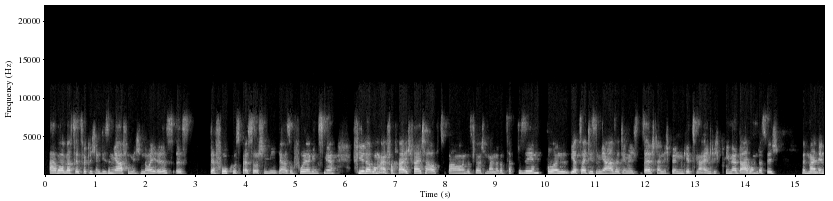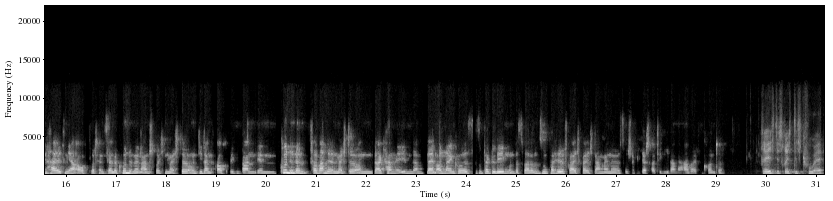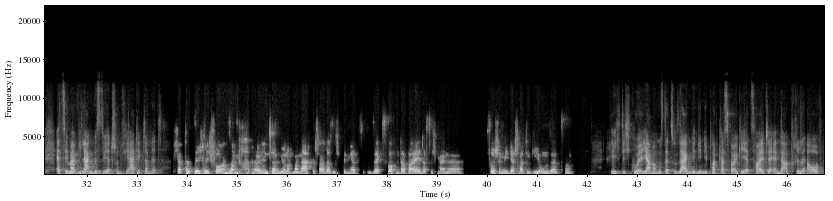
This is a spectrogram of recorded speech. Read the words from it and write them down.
Aber was jetzt wirklich in diesem Jahr für mich neu ist, ist der Fokus bei Social Media. Also vorher ging es mir viel darum, einfach Reichweite aufzubauen, dass Leute meine Rezepte sehen. Und jetzt seit diesem Jahr, seitdem ich selbstständig bin, geht es mir eigentlich primär darum, dass ich mit meinen Inhalten ja auch potenzielle Kundinnen ansprechen möchte und die dann auch irgendwann in Kundinnen verwandeln möchte. Und da kam mir eben dann dein Online-Kurs super gelegen und das war dann super hilfreich, weil ich da meine Social-Media-Strategie dann erarbeiten konnte. Richtig, richtig cool. Erzähl mal, wie lange bist du jetzt schon fertig damit? Ich habe tatsächlich vor unserem Interview nochmal nachgeschaut. Also ich bin jetzt sechs Wochen dabei, dass ich meine Social-Media-Strategie umsetze. Richtig cool. Ja, man muss dazu sagen, wir nehmen die Podcast-Folge jetzt heute Ende April auf.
